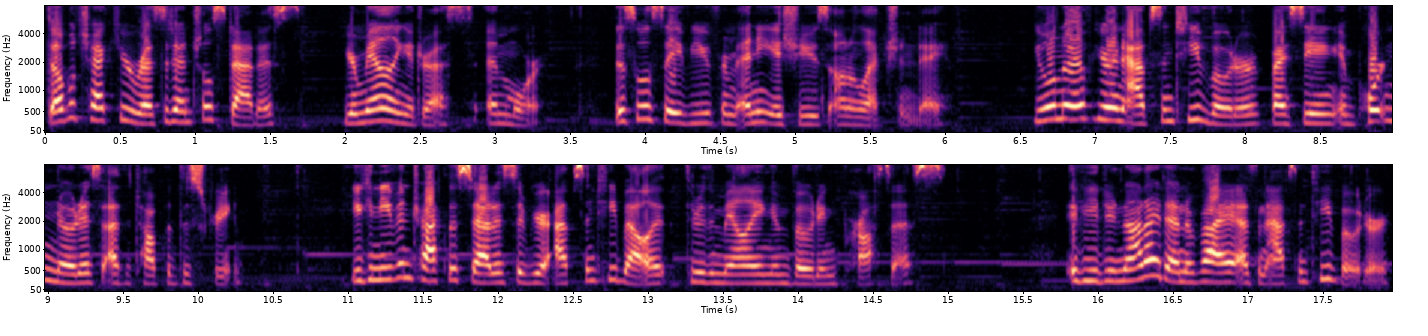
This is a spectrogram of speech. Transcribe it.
Double check your residential status, your mailing address, and more. This will save you from any issues on election day. You will know if you're an absentee voter by seeing important notice at the top of the screen. You can even track the status of your absentee ballot through the mailing and voting process. If you do not identify as an absentee voter,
